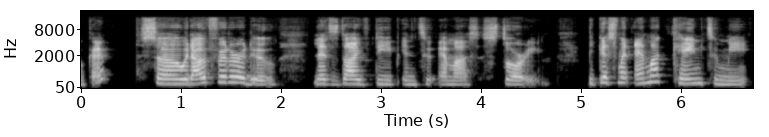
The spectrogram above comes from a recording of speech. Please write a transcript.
okay? So, without further ado, let's dive deep into Emma's story. Because when Emma came to me,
